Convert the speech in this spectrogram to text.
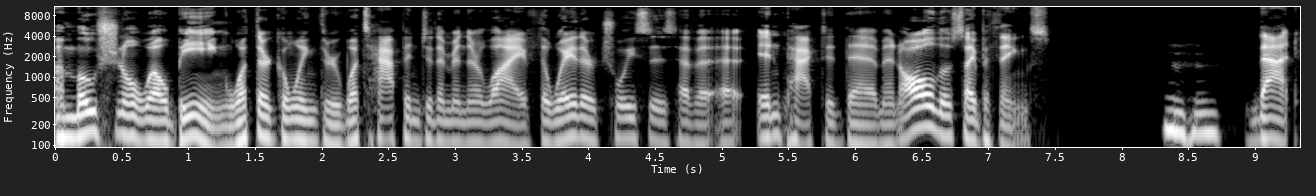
emotional well-being what they're going through what's happened to them in their life the way their choices have uh, impacted them and all those type of things Mm-hmm. that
